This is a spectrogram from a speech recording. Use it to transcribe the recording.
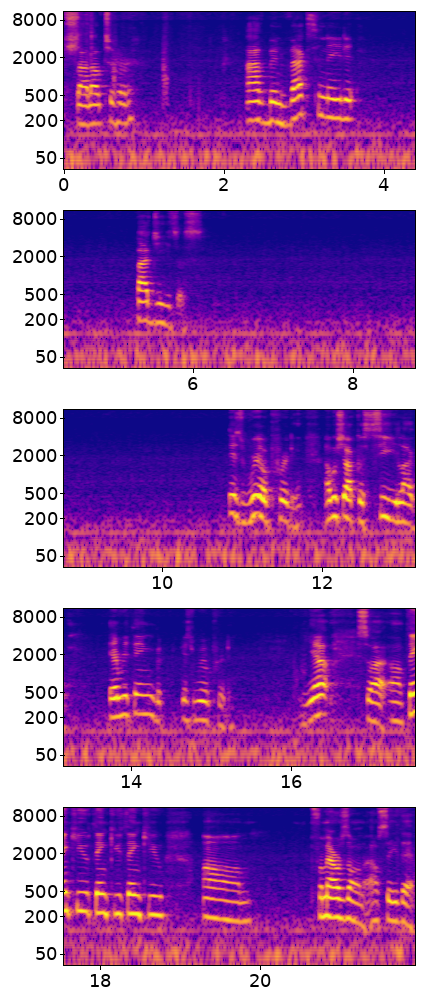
shout out to her. I've been vaccinated by Jesus. It's real pretty. I wish y'all could see like everything, but it's real pretty. Yep. So I um, thank you, thank you, thank you. Um, from Arizona. I'll say that.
